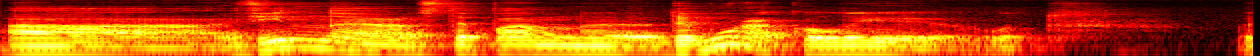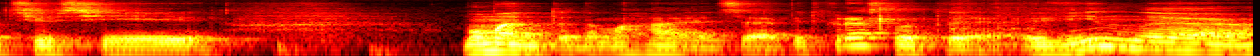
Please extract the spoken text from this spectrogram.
а, він, е, Степан Демура, коли от оці всі моменти намагається підкреслити, він е,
